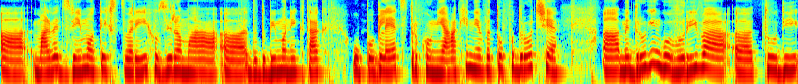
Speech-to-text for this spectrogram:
Uh, malo več zvemo o teh stvarih, oziroma uh, da dobimo nek tak upogled strokovnjakinje v to področje. Uh, med drugim govoriva uh, tudi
